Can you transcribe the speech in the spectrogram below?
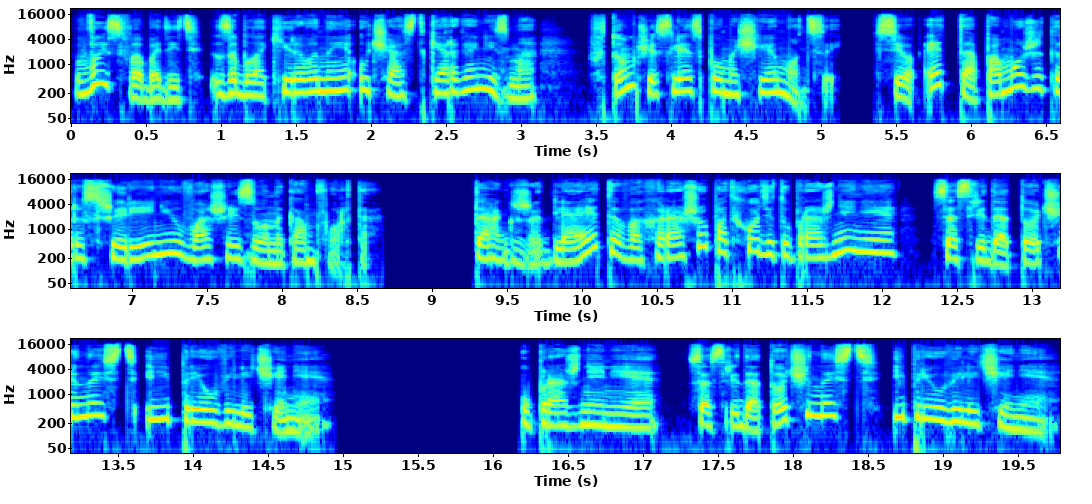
высвободить заблокированные участки организма, в том числе с помощью эмоций. Все это поможет расширению вашей зоны комфорта. Также для этого хорошо подходит упражнение «сосредоточенность и преувеличение». Упражнение «сосредоточенность и преувеличение».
